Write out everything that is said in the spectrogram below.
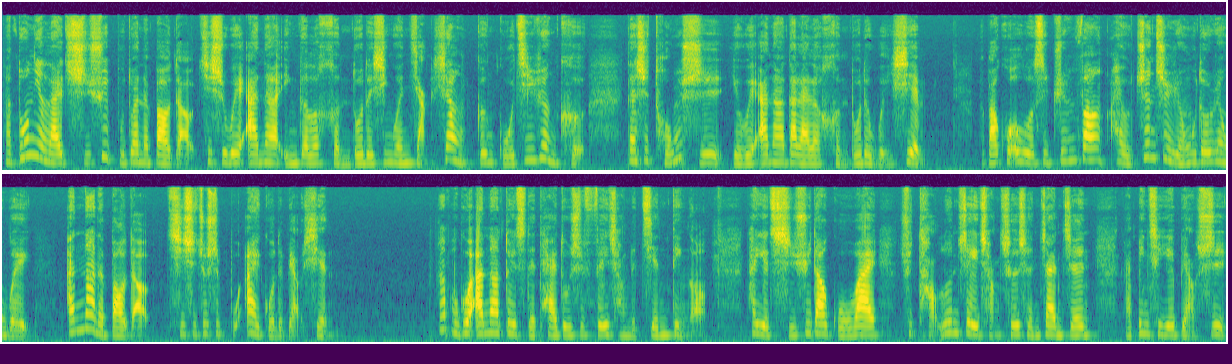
那多年来持续不断的报道，其实为安娜赢得了很多的新闻奖项跟国际认可，但是同时也为安娜带来了很多的危险。包括俄罗斯军方还有政治人物都认为，安娜的报道其实就是不爱国的表现。那不过安娜对此的态度是非常的坚定哦，她也持续到国外去讨论这一场车臣战争，那并且也表示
